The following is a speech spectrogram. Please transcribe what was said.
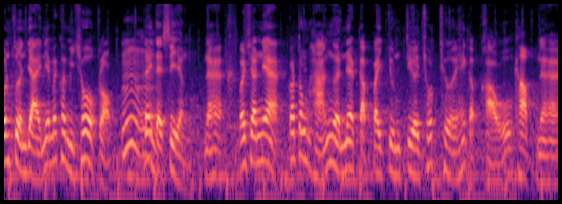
คนส่วนใหญ่เนี่ยไม่ค่อยมีโชคหรอกอืมได้แต่เสี่ยง นะฮะเพราะฉะนั้นเนี่ยก็ต้องหาเงินเนี่ยกลับไปจุนเจือชดเชยให้กับเขาครับนะฮะ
